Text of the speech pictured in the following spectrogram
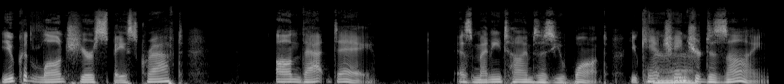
you could launch your spacecraft on that day as many times as you want. You can't change your design,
